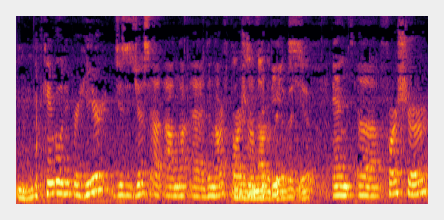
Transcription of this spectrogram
Mm-hmm. It can go deeper here. This is just uh, uh, the north portion of the pit. Of it, yep. And uh, for sure,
